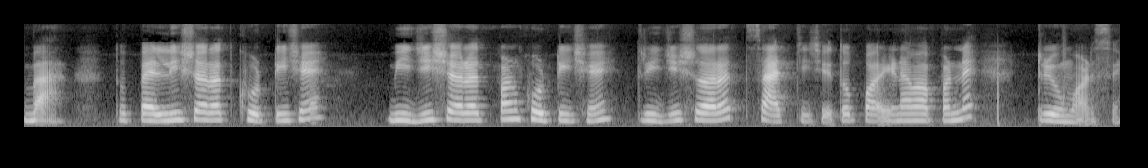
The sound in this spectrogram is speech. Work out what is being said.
બાર. તો પહેલી શરત ખોટી છે, બીજી શરત પણ ખોટી છે, ત્રીજી શરત સાચી છે. તો પરિણામ આપણને ટ્રુ મળશે.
